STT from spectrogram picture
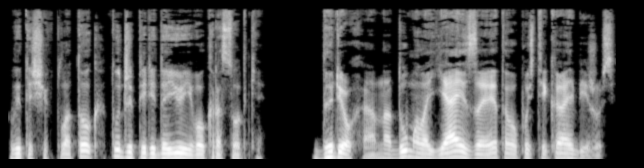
Вытащив платок, тут же передаю его красотке. Дуреха, она думала, я из-за этого пустяка обижусь.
